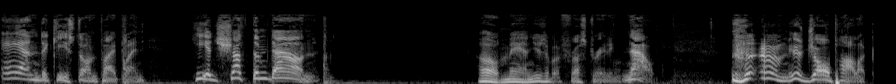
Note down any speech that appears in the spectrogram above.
and the Keystone Pipeline. He had shut them down. Oh man, you're about frustrating. Now, here's Joel Pollak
